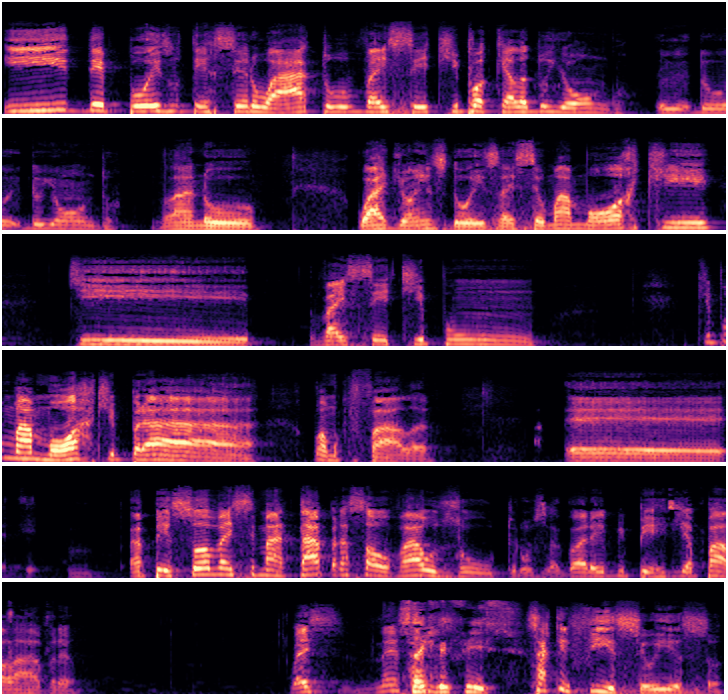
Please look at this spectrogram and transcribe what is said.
E depois, no terceiro ato, vai ser tipo aquela do Yongo, do, do Yondo, lá no Guardiões 2. Vai ser uma morte que vai ser tipo um tipo uma morte pra. Como que fala? É, a pessoa vai se matar para salvar os outros. Agora eu me perdi a palavra. Vai, né, sacrifício. Sacrifício, isso.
